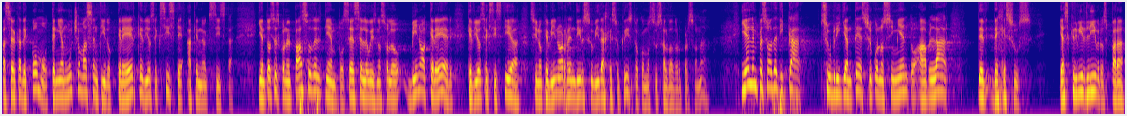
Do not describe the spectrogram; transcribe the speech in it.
acerca de cómo tenía mucho más sentido creer que Dios existe a que no exista. Y entonces con el paso del tiempo, C.S. Lewis no solo vino a creer que Dios existía, sino que vino a rendir su vida a Jesucristo como su Salvador personal. Y él empezó a dedicar su brillantez, su conocimiento a hablar de, Jesús y a escribir libros para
